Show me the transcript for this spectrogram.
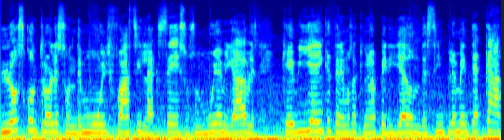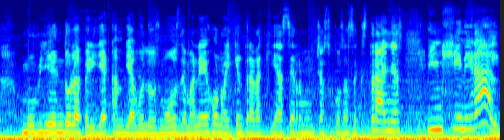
los controles son de muy fácil acceso, son muy amigables. Qué bien que tenemos aquí una perilla donde simplemente acá moviendo la perilla cambiamos los modos de manejo, no hay que entrar aquí a hacer muchas cosas extrañas. En general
